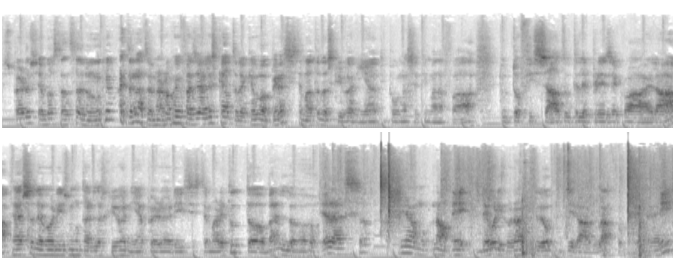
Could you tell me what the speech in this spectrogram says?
Spero sia abbastanza lungo Che poi tra l'altro è una roba che faceva le scatole che avevo appena sistemato la scrivania Tipo una settimana fa Tutto fissato, tutte le prese qua e là. Adesso devo rismontare la scrivania per risistemare tutto Bello. E adesso apriamo. No e devo ricordarmi che devo girarla ok?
